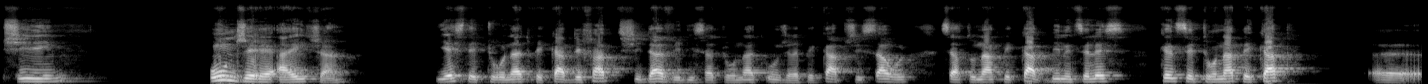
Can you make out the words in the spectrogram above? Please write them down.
Și ungere aici este turnat pe cap. De fapt, și David i s-a turnat ungere pe cap și Saul s-a turnat pe cap. Bineînțeles, când se turna pe cap, uh,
